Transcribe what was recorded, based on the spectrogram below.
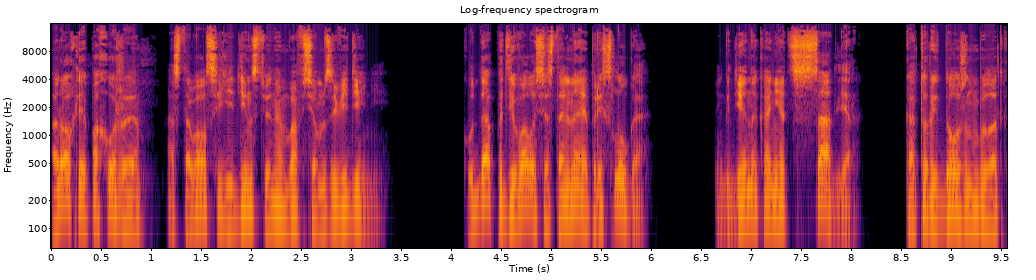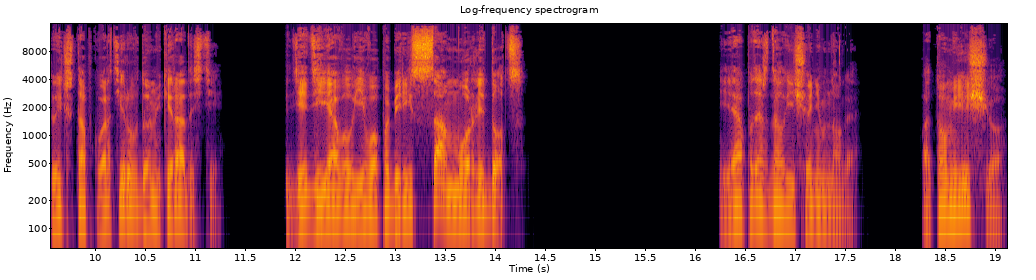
Рохли, похоже, оставался единственным во всем заведении. Куда подевалась остальная прислуга? Где, наконец, Садлер, который должен был открыть штаб-квартиру в Домике Радости? Где, дьявол его побери, сам Морли Дотс? Я подождал еще немного. Потом еще.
